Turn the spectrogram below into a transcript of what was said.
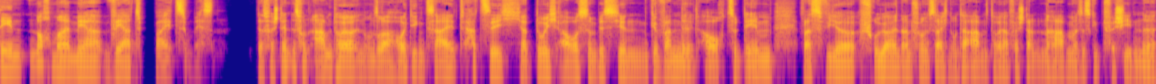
den nochmal mehr Wert beizumessen. Das Verständnis von Abenteuer in unserer heutigen Zeit hat sich ja durchaus ein bisschen gewandelt, auch zu dem, was wir früher in Anführungszeichen unter Abenteuer verstanden haben. Also es gibt verschiedene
